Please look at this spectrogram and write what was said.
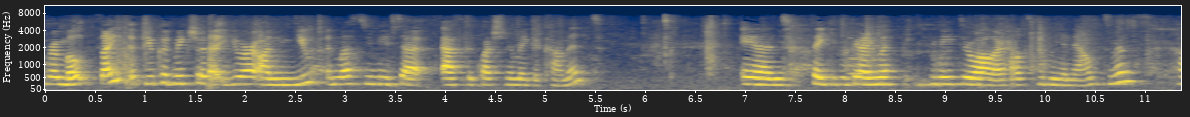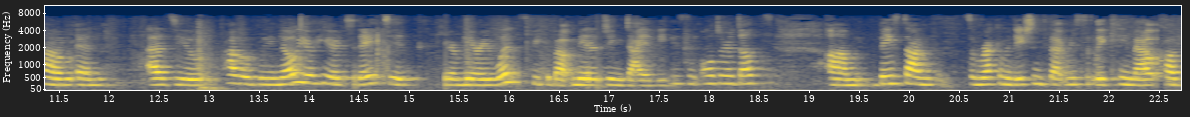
remote site, if you could make sure that you are on mute unless you need to ask a question or make a comment. And thank you for bearing with me through all our housekeeping announcements. Um, and as you probably know, you're here today to hear Mary Wood speak about managing diabetes in older adults. Um, based on some recommendations that recently came out called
